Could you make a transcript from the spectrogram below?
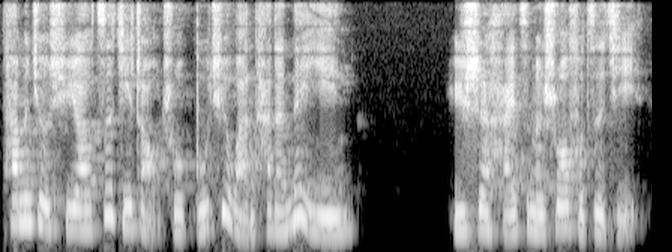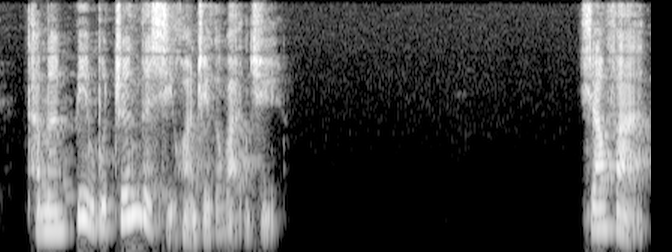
他们就需要自己找出不去玩它的内因。于是，孩子们说服自己，他们并不真的喜欢这个玩具。相反，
